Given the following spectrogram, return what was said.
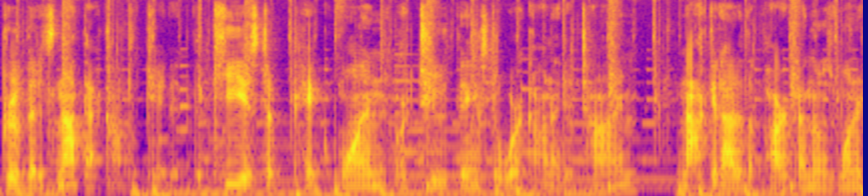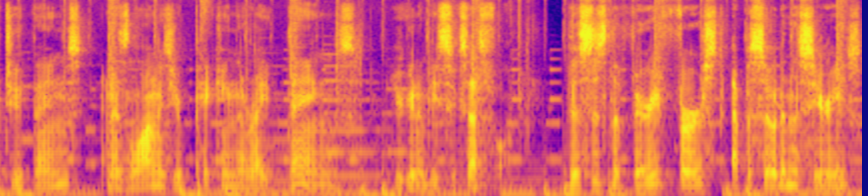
prove that it's not that complicated. The key is to pick one or two things to work on at a time, knock it out of the park on those one or two things, and as long as you're picking the right things, you're going to be successful. This is the very first episode in the series.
